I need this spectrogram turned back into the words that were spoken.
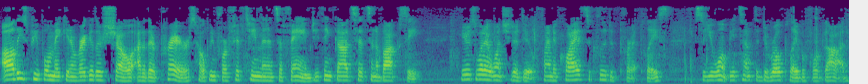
All these people making a regular show out of their prayers, hoping for 15 minutes of fame. Do you think God sits in a box seat? Here's what I want you to do find a quiet, secluded place so you won't be tempted to role play before God.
